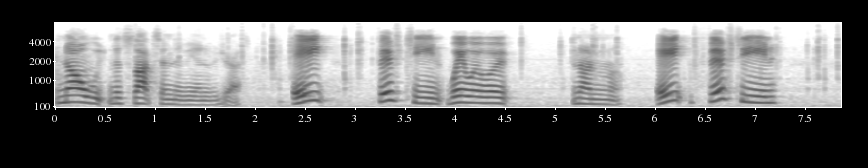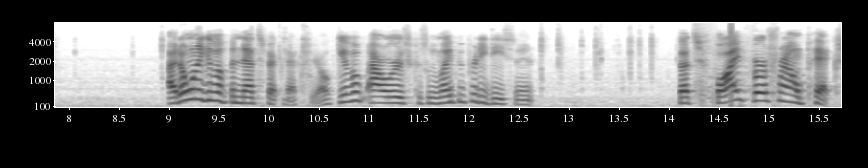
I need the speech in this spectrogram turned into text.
no? We, let's not sim to the end of the draft. Eight, fifteen. Wait, wait, wait. No, no, no. Eight, fifteen. I don't want to give up the Nets pick next year. I'll give up ours because we might be pretty decent. That's five first round picks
